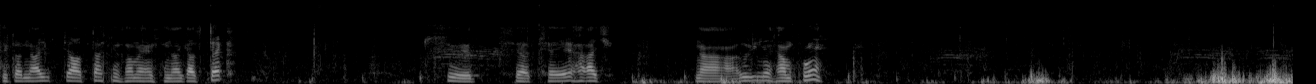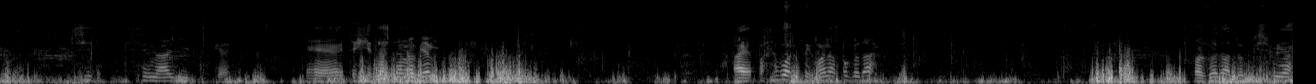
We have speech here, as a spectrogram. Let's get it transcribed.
Tylko na Lipce ostatnio złamałem się na gastek. Czy chcę przejechać na ruinę zamku. Czy, czy na Lipkę. E, to się zastanowię. Ale chyba ładna pogoda. Pogoda dopisuje.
